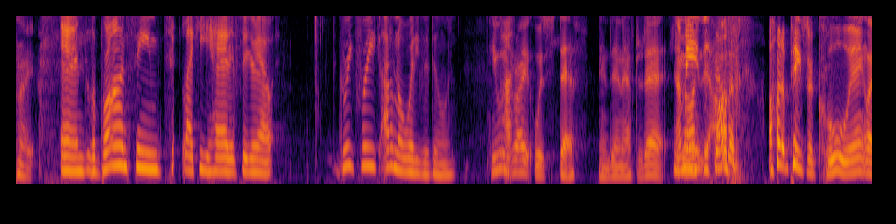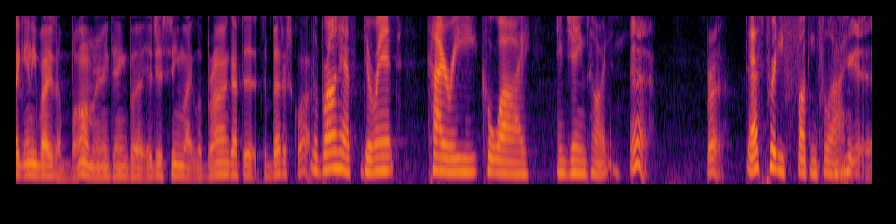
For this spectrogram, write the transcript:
Right. And LeBron seemed like he had it figured out. The Greek freak, I don't know what he was doing. He was right with Steph, and then after that, He I mean, lost all the all the picks are cool. It ain't like anybody's a bum or anything, but it just seemed like LeBron got the the better squad. LeBron has Durant, Kyrie, Kawhi, and James Harden. Yeah, bruh. That's pretty fucking fly. Yeah.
